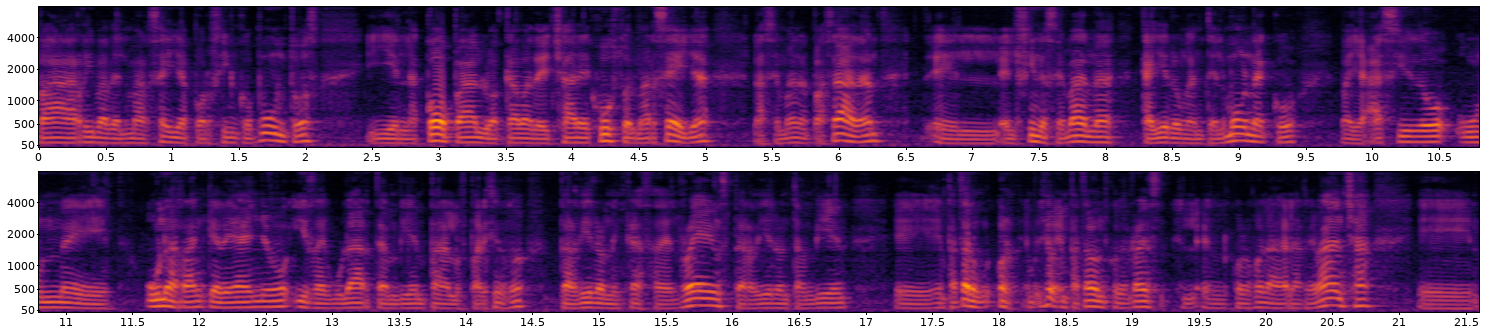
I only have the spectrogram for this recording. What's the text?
va arriba del Marsella por 5 puntos y en la Copa lo acaba de echar justo el Marsella la semana pasada, el, fin de semana cayeron ante el Mónaco, vaya, ha sido un, eh, un arranque de año irregular también para los parisinos, ¿no? perdieron en casa del Rennes, perdieron también, eh, empataron, bueno, empataron con el Rennes en, con la, revancha, eh,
